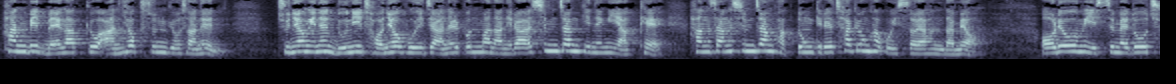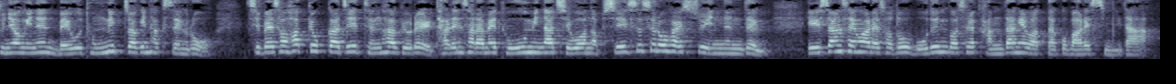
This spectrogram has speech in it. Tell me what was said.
한빛 맹학교 안혁순 교사는 준영이는 눈이 전혀 보이지 않을 뿐만 아니라 심장 기능이 약해 항상 심장 박동기를 착용하고 있어야 한다며 어려움이 있음에도 준영이는 매우 독립적인 학생으로 집에서 학교까지 등하교를 다른 사람의 도움이나 지원 없이 스스로 할 수 있는 등 일상생활에서도 모든 것을 감당해 왔다고 말했습니다.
